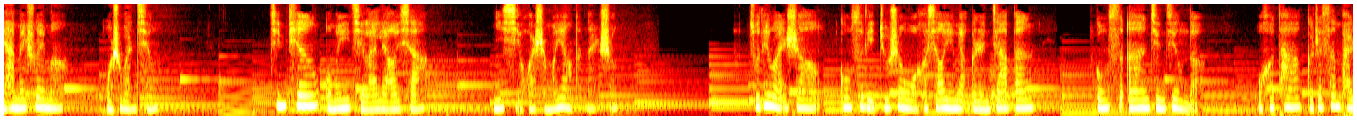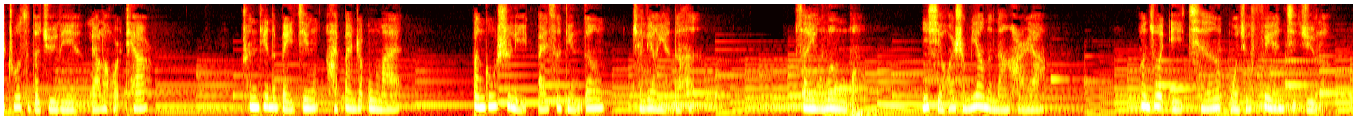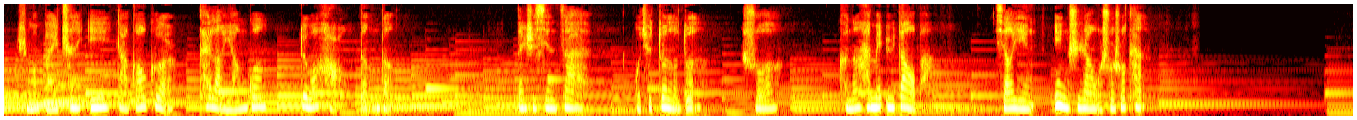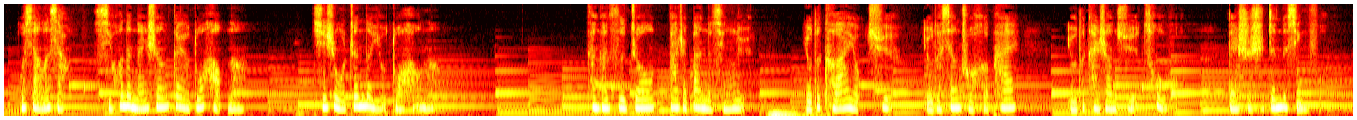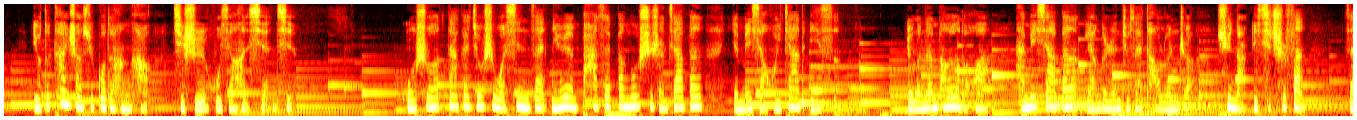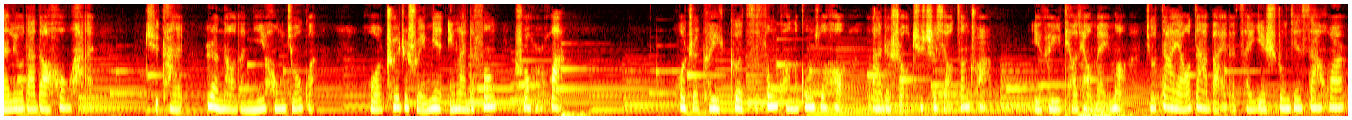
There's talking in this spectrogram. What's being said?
你还没睡吗？我是晚晴。今天我们一起来聊一下，你喜欢什么样的男生？昨天晚上公司里就剩我和小颖两个人加班，公司安安静静的，我和他隔着三排桌子的距离聊了会儿天儿。春天的北京还伴着雾霾，办公室里白色顶灯却亮眼的很。小颖问我：“你喜欢什么样的男孩呀？”换做以前，我就敷衍几句了，什么白衬衣、大高个、开朗阳光、对我好等等。但是现在，我却顿了顿，说：“可能还没遇到吧。”小颖硬是让我说说看。我想了想，喜欢的男生该有多好呢？其实我真的有多好呢？看看四周搭着伴的情侣，有的可爱有趣，有的相处合拍，有的看上去凑合，但是是真的幸福；有的看上去过得很好。其实互相很嫌弃。我说，大概就是我现在宁愿趴在办公室上加班，也没想回家的意思。有了男朋友的话，还没下班，两个人就在讨论着去哪儿一起吃饭，再溜达到后海，去看热闹的霓虹酒馆，或吹着水面迎来的风说会儿话，或者可以各自疯狂的工作后，拉着手去吃小脏串儿。也可以挑挑眉毛，就大摇大摆的在夜市中间撒欢儿。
